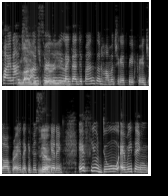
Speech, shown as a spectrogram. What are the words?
Financial uncertainty, barrier. like that depends on how much you get paid for your job, right? Like if you're still Yeah. getting, if you do everything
